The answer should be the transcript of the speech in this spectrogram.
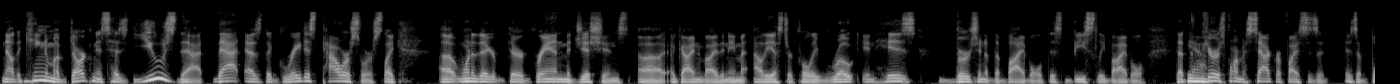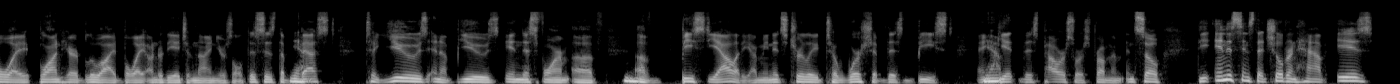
now the kingdom of darkness has used that that as the greatest power source like uh, one of their, their grand magicians, uh, a guy by the name of Aleister Crowley, wrote in his version of the Bible, this beastly Bible, that the yeah. purest form of sacrifice is a is a boy, blonde haired, blue eyed boy under the age of nine years old. This is the yeah. best to use and abuse in this form of mm-hmm. of bestiality. I mean, it's truly to worship this beast and yeah. get this power source from him. And so the innocence that children have is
